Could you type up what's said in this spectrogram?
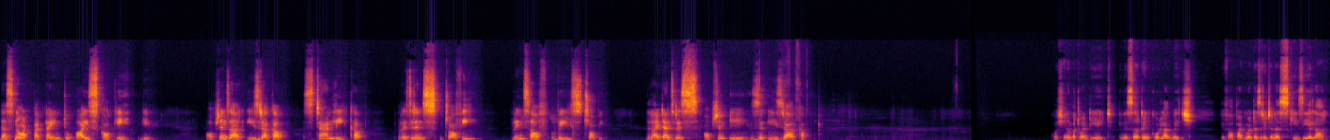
does not pertain to ice hockey game? Options are Ezra Cup, Stanley Cup, President's Trophy, Prince of Wales Trophy. The right answer is option A, Ezra Cup. Question number 28. In a certain code language, if apartment is written as KZLR,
